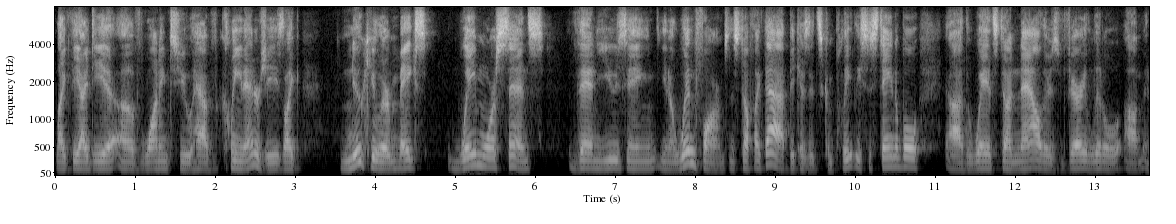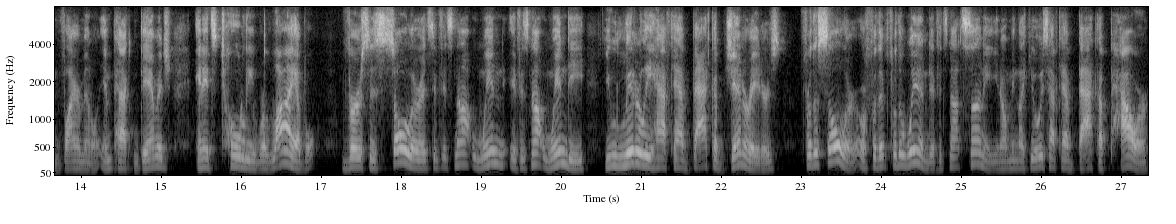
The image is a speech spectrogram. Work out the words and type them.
like the idea of wanting to have clean energy is like nuclear makes way more sense than using you know wind farms and stuff like that because it's completely sustainable. Uh, the way it's done now there's very little um, environmental impact and damage and it's totally reliable versus solar. It's if it's not wind if it's not windy you literally have to have backup generators for the solar or for the for the wind if it's not sunny you know i mean like you always have to have backup power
